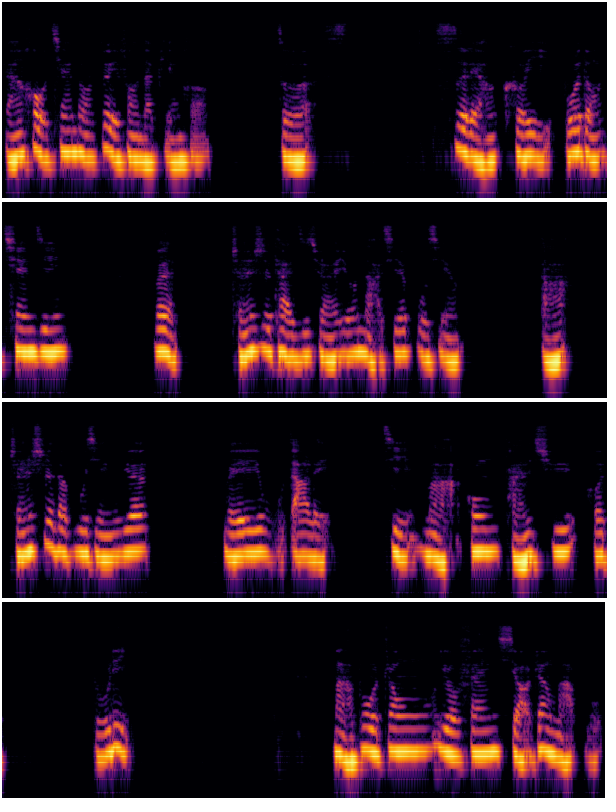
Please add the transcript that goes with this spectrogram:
然后牵动对方的平衡，则四四两可以拨动千斤。问：陈氏太极拳有哪些步型？答。陈氏的步行约为五大类，即马、弓、盘、虚和独立。马步中又分小正马步，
